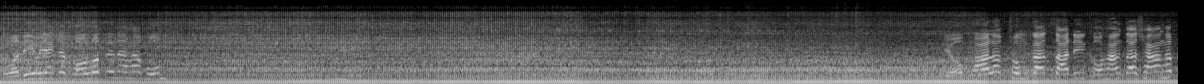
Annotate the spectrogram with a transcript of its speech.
สวัสดีไปยังเจ้าของรถด้วยนะครับผมเดี๋ยวพารับชมการสาดินของหางตาช้างครับ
